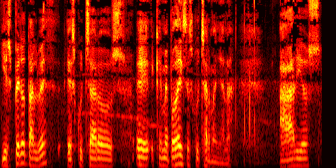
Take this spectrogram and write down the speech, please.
y espero tal vez escucharos, eh, que me podáis escuchar mañana. Adiós.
